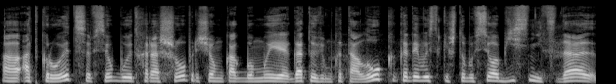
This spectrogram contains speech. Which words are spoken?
э, откроется, все будет хорошо, причем как бы мы готовим каталог к этой выставке, чтобы все объяснить, да,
